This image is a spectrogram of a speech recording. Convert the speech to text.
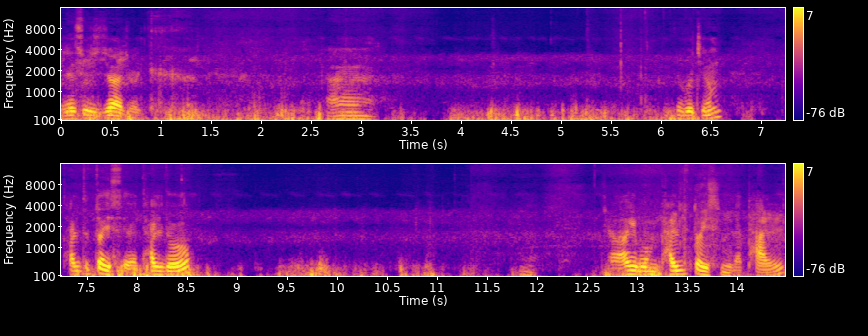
예술이죠 아주. 아. 그리고 지금 달도 떠 있어요. 달도. 저기 보면 달도 떠 있습니다. 달.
